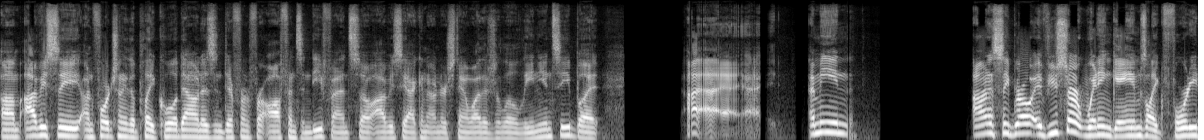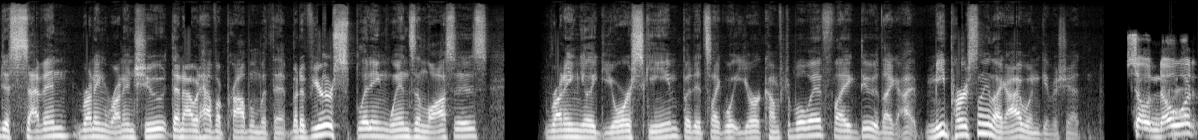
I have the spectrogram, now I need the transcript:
Um, obviously, unfortunately, the play cooldown isn't different for offense and defense, so obviously I can understand why there's a little leniency. But I, I, I, mean, honestly, bro, if you start winning games like forty to seven, running run and shoot, then I would have a problem with it. But if you're splitting wins and losses, running like your scheme, but it's like what you're comfortable with, like, dude, like I, me personally, like I wouldn't give a shit. So know what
